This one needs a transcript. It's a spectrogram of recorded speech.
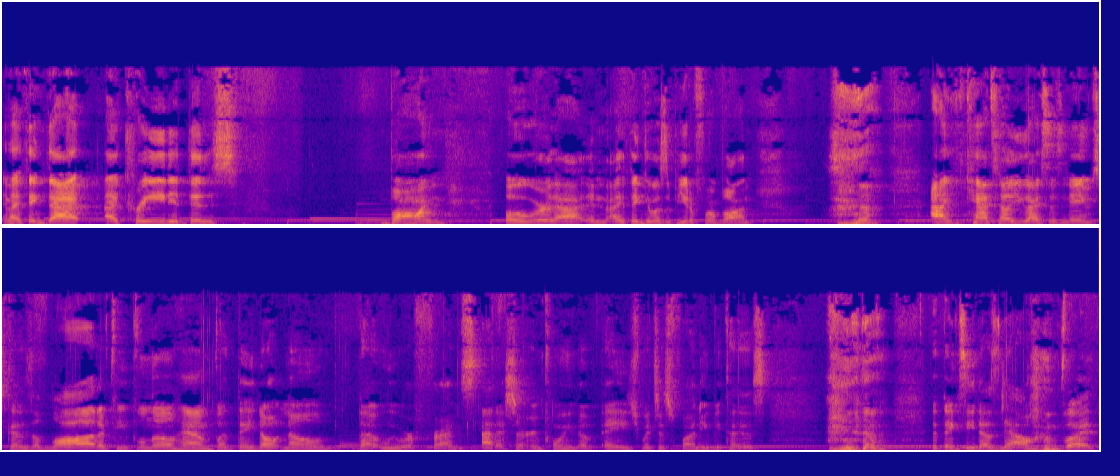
And I think that I created this bond over that, and I think it was a beautiful bond. I can't tell you guys his names because a lot of people know him, but they don't know that we were friends at a certain point of age, which is funny because the things he does now. but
